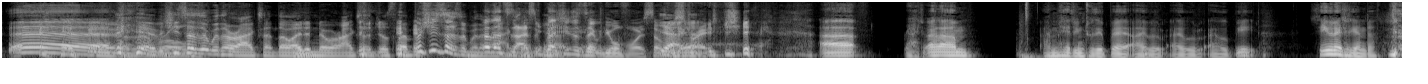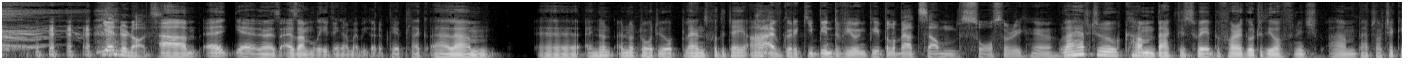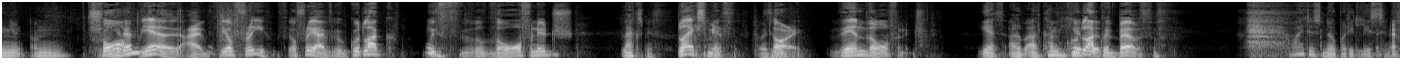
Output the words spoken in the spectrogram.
Yeah, she says it with her accent, though. I didn't know her accent just then, but she says it with her. No, that's nice. accent. I'm glad she doesn't say it with your voice. so would Yeah, be yeah. strange. Uh, right. Well, um, I'm heading to the bear. I will. I will. I will be. See you later, Yender. Yender nods. um. Uh, yeah. As, as I'm leaving, I maybe go to Pip. Like, well, um. Uh, I don't. I don't know what your plans for the day are. I've got to keep interviewing people about some sorcery. Yeah. well, I have to come back this way before I go to the orphanage. Um. Perhaps I'll check in you on. Sure. Yeah. I feel free. Feel free. I've, good luck with the orphanage. Blacksmith. Blacksmith. Yes. Sorry. Then the orphanage. Yes. I'll. I'll come here. Good luck but- with both. Why does nobody listen?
